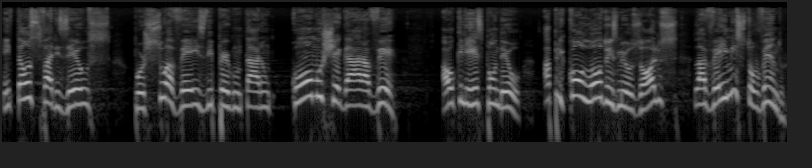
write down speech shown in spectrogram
Então os fariseus, por sua vez, lhe perguntaram como chegar a ver. Ao que lhe respondeu: Aplicou o lodo em meus olhos, lavei-me e estou vendo.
